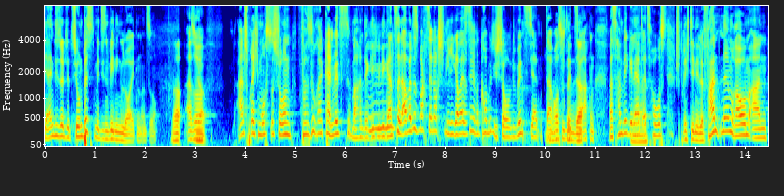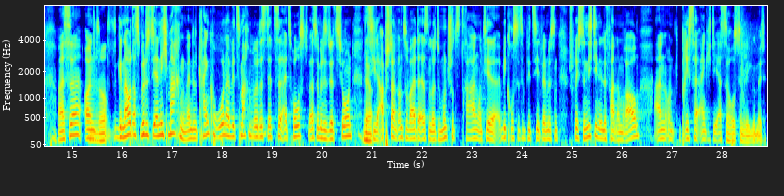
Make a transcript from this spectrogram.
ja in dieser Situation bist mit diesen wenigen Leuten und so. Ja. Also Ja. ansprechen musst du schon. Versuch halt keinen Witz zu machen, denke ich mir die ganze Zeit. Aber das macht es ja noch schwieriger, weil es ist ja eine Comedy-Show. Du willst ja daraus einen stimmt, Witz ja. machen. Was haben wir gelernt als Host? Sprich den Elefanten im Raum an, weißt du? Und Ja. genau das würdest du ja nicht machen. Wenn du keinen Corona-Witz machen würdest jetzt als Host, weißt du, über die Situation, dass Ja. hier der Abstand und so weiter ist und Leute Mundschutz tragen und hier Mikros desinfiziert werden müssen, sprichst du nicht den Elefanten im Raum an und brichst halt eigentlich die erste Hosting-Regel mit.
